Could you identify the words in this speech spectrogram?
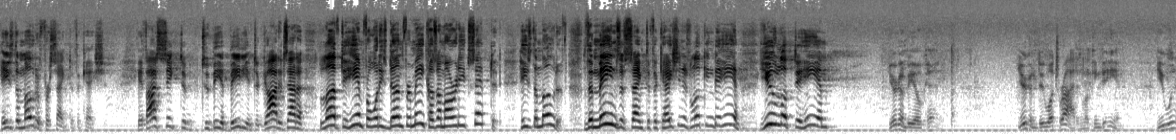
He's the motive for sanctification. If I seek to, to be obedient to God, it's out of love to Him for what He's done for me because I'm already accepted. He's the motive. The means of sanctification is looking to Him. You look to Him, you're going to be okay. You're going to do what's right in looking to Him. You will.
